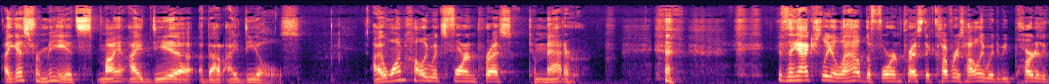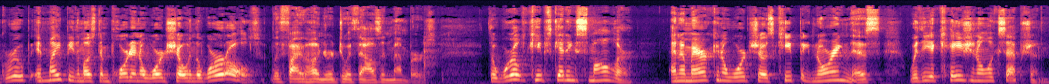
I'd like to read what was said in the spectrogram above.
I guess for me, it's my idea about ideals. I want Hollywood's foreign press to matter. if they actually allowed the foreign press that covers Hollywood to be part of the group, it might be the most important award show in the world with 500 to 1,000 members. The world keeps getting smaller, and American award shows keep ignoring this with the occasional exception.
